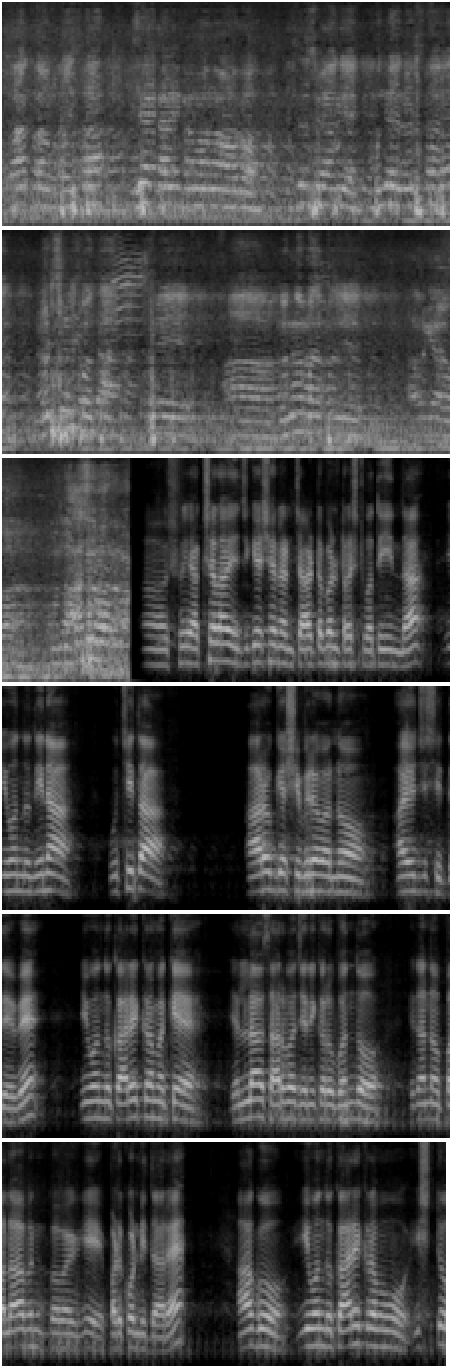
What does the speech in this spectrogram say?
ಸ್ವಾಗತವನ್ನು ಬಯಸ್ತಾ ಇದೇ ಕಾರ್ಯಕ್ರಮವನ್ನು ಅವರು ಯಶಸ್ವಿಯಾಗಿ ಮುಂದೆ ನಡೆಸ್ತಾರೆ. ನಡೆಸಿರುವಂತ ಶ್ರೀ ಗಂಗಾಮಾತಲ್ಲಿ ಅವರಿಗೆ ಒಂದು ಆಶೀರ್ವಾದ Shri Akshara education and charitable trust ವತಿಯಿಂದ ಈ ಒಂದು ದಿನ ಉಚಿತ ಆರೋಗ್ಯ ಶಿಬಿರವನ್ನು ಆಯೋಜಿಸಿದ್ದೇವೆ. ಈ ಒಂದು ಕಾರ್ಯಕ್ರಮಕ್ಕೆ ಎಲ್ಲ ಸಾರ್ವಜನಿಕರು ಬಂದು ಇದನ್ನು ಫಲಾನುಭವಾಗಿ ಪಡ್ಕೊಂಡಿದ್ದಾರೆ. ಹಾಗೂ ಈ ಒಂದು ಕಾರ್ಯಕ್ರಮವು ಇಷ್ಟು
